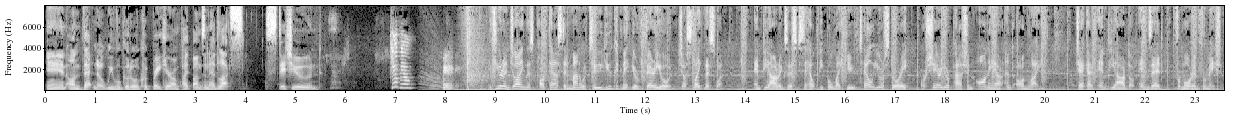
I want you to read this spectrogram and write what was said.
And on that note, we will go to a quick break here on Pipe Bombs and Headlocks. Stay tuned. Pew pew. If you're enjoying this podcast in Manawatu, you could make your very own, just like this one. MPR exists to help people like you tell your story or share your passion on air and online. Check out mpr.nz for more information.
